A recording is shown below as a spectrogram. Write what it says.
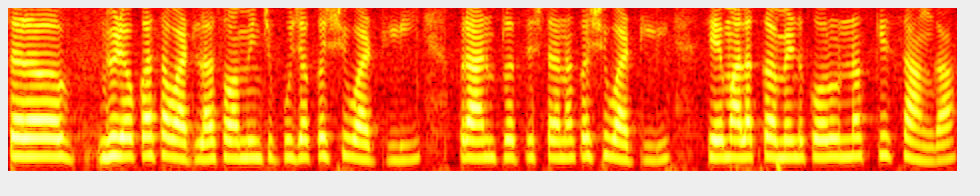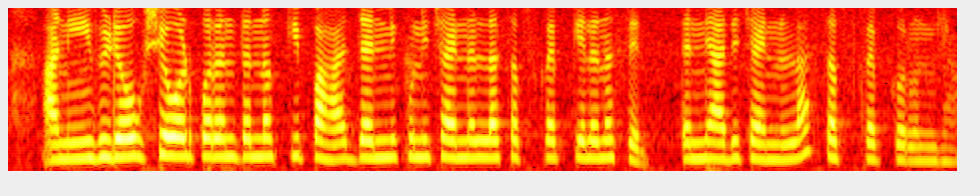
तर व्हिडिओ कसा वाटला? स्वामींची पूजा कशी वाटली? प्राणप्रतिष्ठाना कशी वाटली? हे मला कमेंट करून नक्की सांगा. आणि व्हिडिओ शेवटपर्यंत नक्की पहा. ज्यांनी कुणी चॅनलला सबस्क्राईब केलं नसेल त्यांनी आधी चॅनलला सबस्क्राईब करून घ्या.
